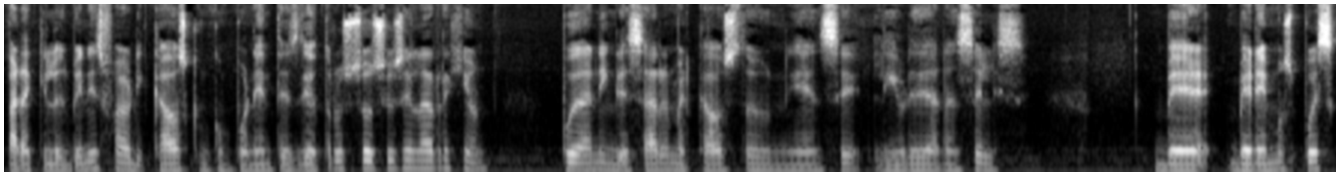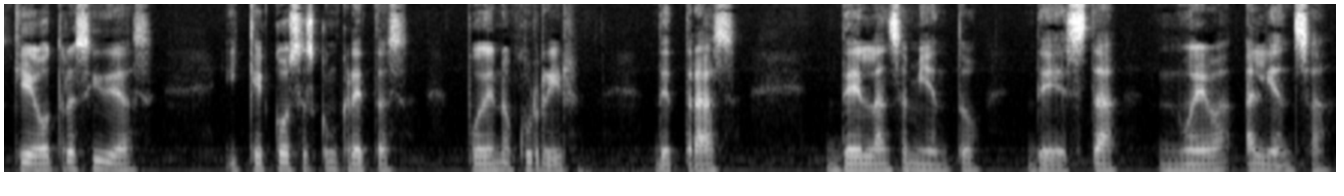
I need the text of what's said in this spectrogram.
para que los bienes fabricados con componentes de otros socios en la región puedan ingresar al mercado estadounidense libre de aranceles. veremos pues qué otras ideas y qué cosas concretas pueden ocurrir detrás del lanzamiento de esta nueva alianza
